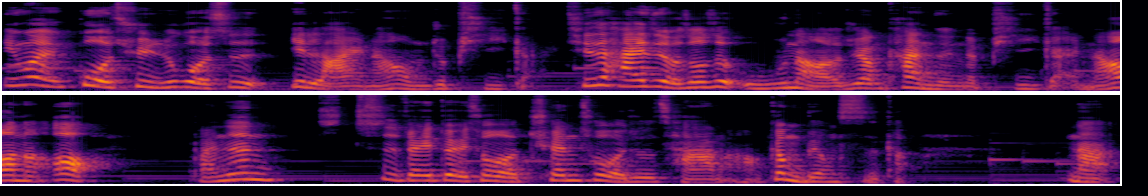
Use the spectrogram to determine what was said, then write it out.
因为过去如果是一来，然后我们就批改，其实孩子有时候是无脑的，就像看着你的批改，然后呢，哦，反正是非对错圈错了就是差嘛，哈，根本不用思考。那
